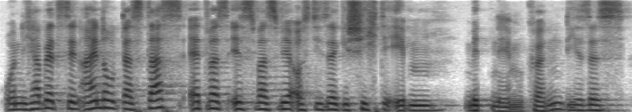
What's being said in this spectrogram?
Und ich habe jetzt den Eindruck, dass das etwas ist, was wir aus dieser Geschichte eben mitnehmen können. Dieses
